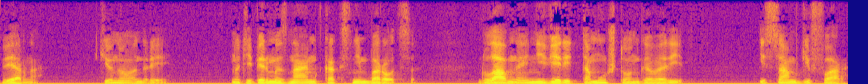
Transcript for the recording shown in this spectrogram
«Верно», — кивнул Андрей. «Но теперь мы знаем, как с ним бороться. Главное, не верить тому, что он говорит. И сам Гефар,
